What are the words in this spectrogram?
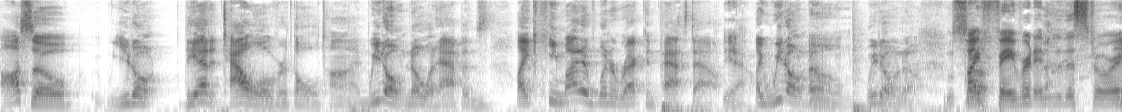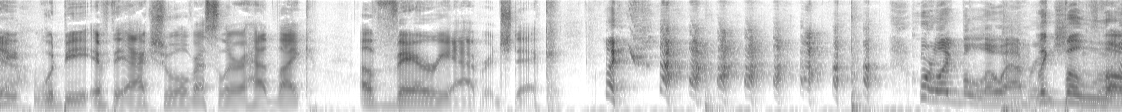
Also, you don't. He had a towel over it the whole time. We don't know what happens. Like he might have went erect and passed out. Yeah. Like we don't know. Boom. We don't know. My favorite end of this story Yeah. would be if the actual wrestler had like a very average dick. or like below average. Like below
